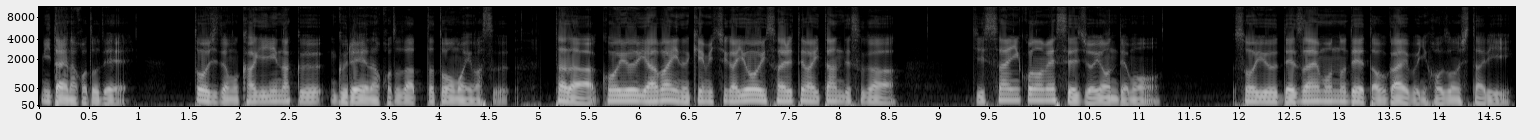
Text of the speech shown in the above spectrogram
みたいなことで、当時でも限りなくグレーなことだったと思います。ただ、こういうやばい抜け道が用意されてはいたんですが、実際にこのメッセージを読んでも、そういうデザイモンのデータを外部に保存したり、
